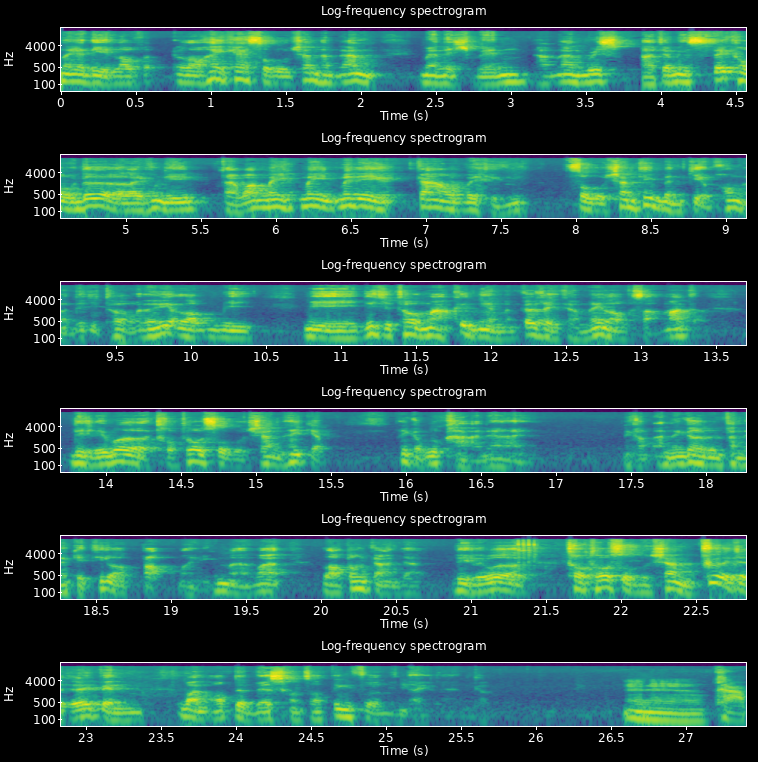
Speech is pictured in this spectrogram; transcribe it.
ในอดีตเราเราให้แค่ solution ทางด้าน management ทางด้าน risk อาจจะเป็น stakeholder อะไรพวกนี้ แต่ว่าไม่ไม่ไม่ได้ก้าวไปถึง solution ที่เป็นเกี่ยวข้องกับดิจิทัลวันนี้เรามีมีดิจิทัลมากขึ้นเนี่ยมันก็เลยทำให้เราสามารถ deliver total solution ให้กับให้กับลูกค้าได้ นะครับอันนี้ก็เป็นพันธกิจที่เราปรับใหม่ขึ้นมาว่าเราต้องการจะ deliver total solution เพื่อจะได้เป็น one of the best consulting firm in Thailand ครับ อืมครับ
